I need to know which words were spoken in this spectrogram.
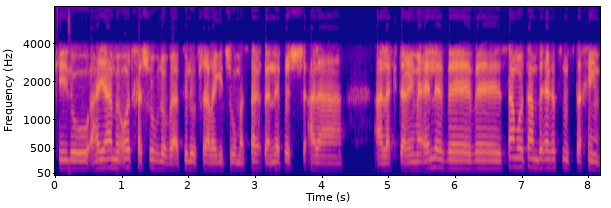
כאילו, היה מאוד חשוב לו, ואפילו אפשר להגיד שהוא מסר את הנפש על, ה, על הכתרים האלה ו- ושם אותם בארץ מבטחים.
